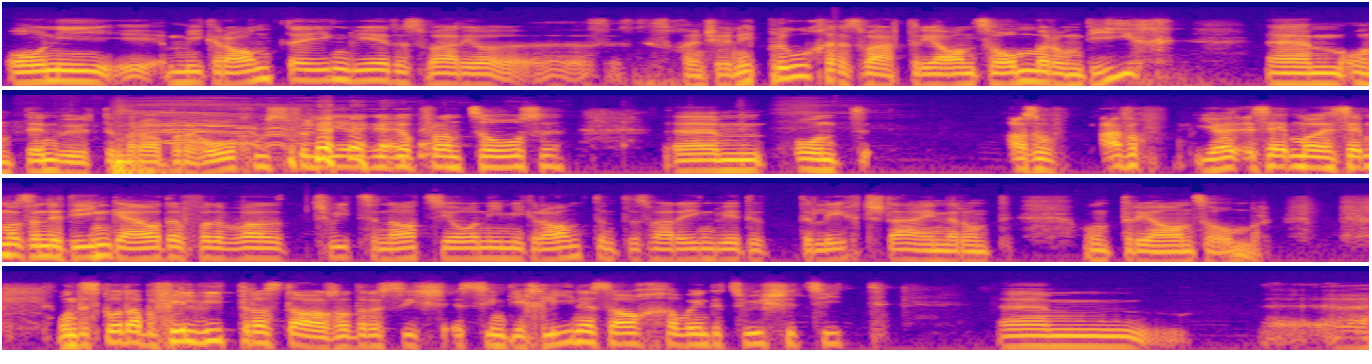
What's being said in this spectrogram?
ohne Migranten irgendwie, das wäre ja, das, das kannst du ja nicht brauchen, das wäre Jan Sommer und ich. Ähm, und dann würden wir aber Hochhaus verlieren gegen die Franzosen. Ähm, und also einfach, ja, es hat mal, es hat mal so ein Ding oder, von der, Schweizer Nation Immigranten, und das war irgendwie der, der Lichtsteiner und, und der Jan Sommer. Und es geht aber viel weiter als das, oder? Es, ist, es sind die kleinen Sachen, die in der Zwischenzeit ähm, äh,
